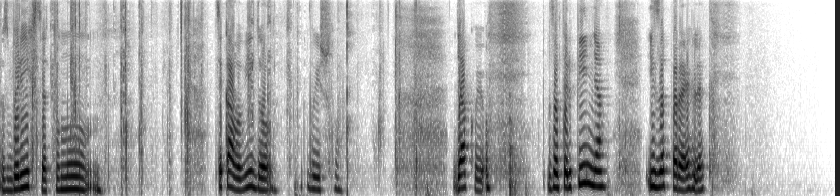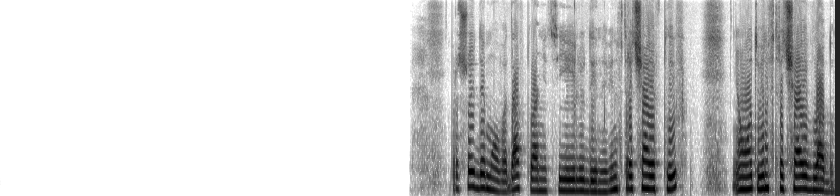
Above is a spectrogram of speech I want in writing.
зберігся, тому цікаве відео вийшло. Дякую за терпіння і за перегляд. Про що йде мова да, в плані цієї людини? Він втрачає вплив, от він втрачає владу.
